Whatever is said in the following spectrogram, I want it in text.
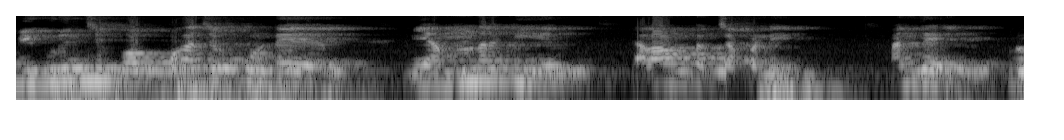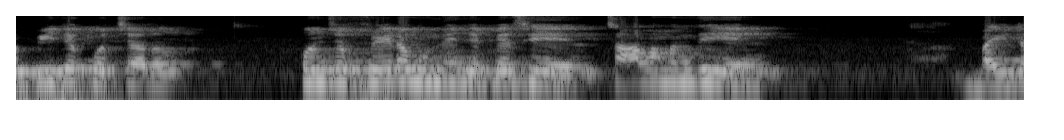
మీ గురించి గొప్పగా చెప్పుకుంటే మీ అందరికీ ఎలా ఉంటుంది చెప్పండి? అంతే ఇప్పుడు బీటెక్ వచ్చారు. కొంచెం ఫ్రీడమ్ ఉంది అని చెప్పేసి చాలామంది బయట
